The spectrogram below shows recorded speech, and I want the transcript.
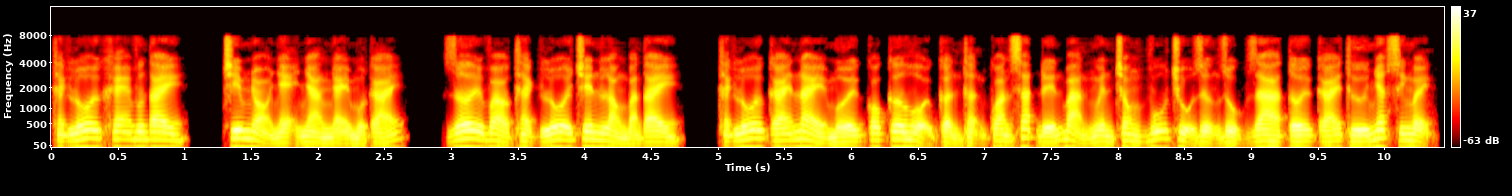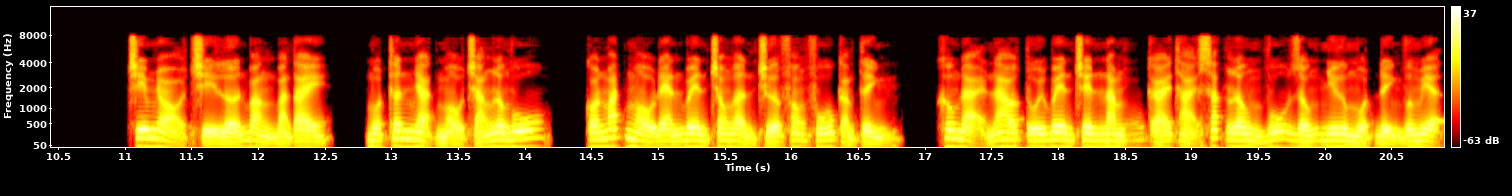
Thạch lỗi khẽ vươn tay, chim nhỏ nhẹ nhàng nhảy một cái, rơi vào thạch lỗi trên lòng bàn tay, thạch lỗi cái này mới có cơ hội cẩn thận quan sát đến bản nguyên trong vũ trụ dựng dục ra tới cái thứ nhất sinh mệnh. Chim nhỏ chỉ lớn bằng bàn tay, một thân nhạt màu trắng lông vũ, con mắt màu đen bên trong ẩn chứa phong phú cảm tình, không đại nao túi bên trên năm cái thải sắc lông vũ giống như một đỉnh vương miện.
